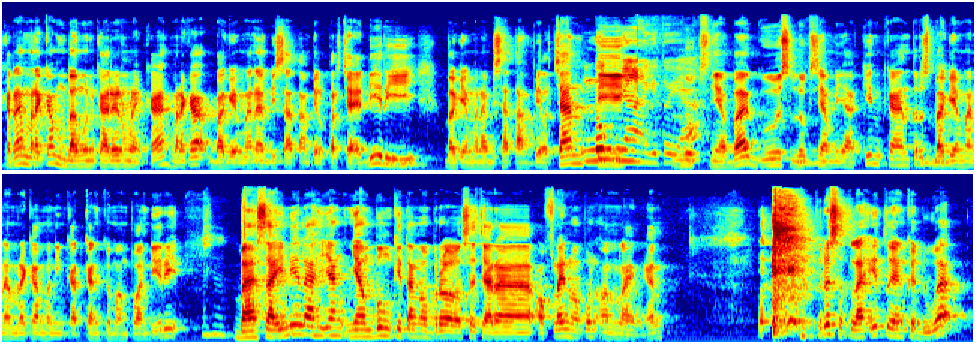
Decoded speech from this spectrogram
Karena mereka membangun karir mereka, mereka bagaimana bisa tampil percaya diri, bagaimana bisa tampil cantik, Looknya gitu ya. looks-nya bagus, looks-nya meyakinkan, terus Mhm. bagaimana mereka meningkatkan kemampuan diri Mhm. bahasa inilah yang nyambung kita ngobrol secara offline maupun online kan. Terus setelah itu yang kedua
